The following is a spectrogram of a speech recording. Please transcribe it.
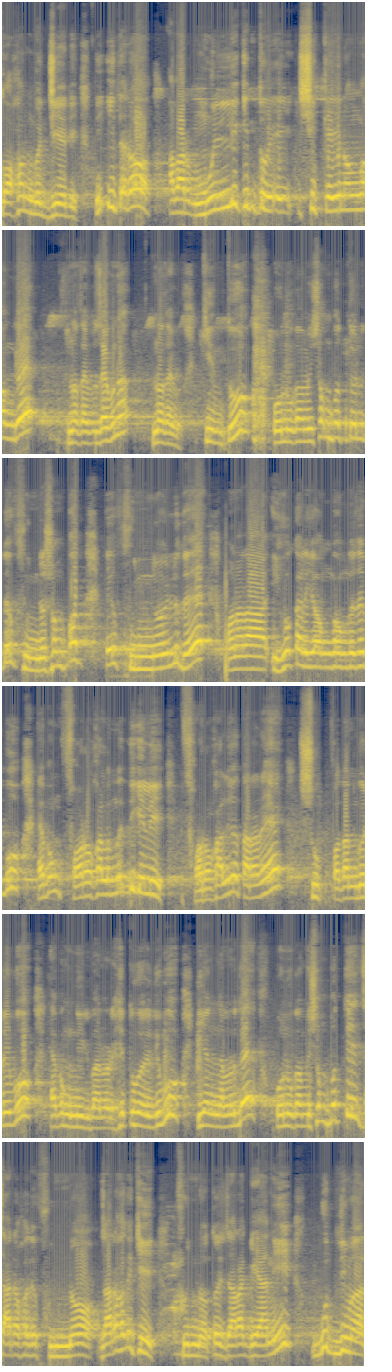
গ্রহণ এটি ইতারও আবার মূল্য কিন্তু এই শিক্ষা এই অঙ্গ অঙ্গে ন যাইব না? ন যাইব কিন্তু অনুগামী সম্পদ হইলতে শূন্য সম্পদ। এই শূন্য হইলতে ওনারা ইহকালীয় অঙ্গ অঙ্গ যাইব এবং ফরকালের দিকে গেলি ফরকালীয় তারারে সুখ প্রদান করিব এবং নির্বাণের হেতু করে দিব। ইয়াঙ্গালদে অনুগামী সম্পত্তি, যারা হয় শূন্য যারা হয় কি? শূন্য। তো যারা জ্ঞানী, বুদ্ধিমান,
